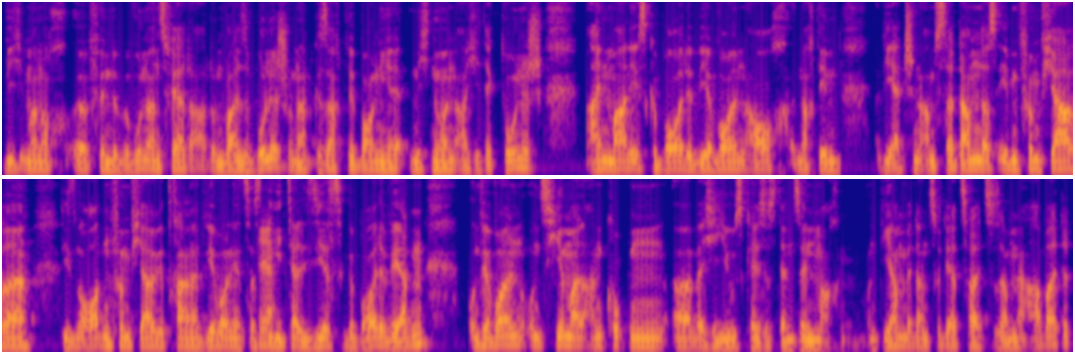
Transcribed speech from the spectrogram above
wie ich immer noch äh, finde, bewundernswerte Art und Weise bullish und hat gesagt, wir bauen hier nicht nur ein architektonisch einmaliges Gebäude, wir wollen auch, nachdem die Edge in Amsterdam das eben fünf Jahre, diesen Orden fünf Jahre getragen hat, wir wollen jetzt das ja. digitalisierste Gebäude werden. Und wir wollen uns hier mal angucken, äh, welche Use Cases denn Sinn machen. Und die haben wir dann zu der Zeit zusammen erarbeitet.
